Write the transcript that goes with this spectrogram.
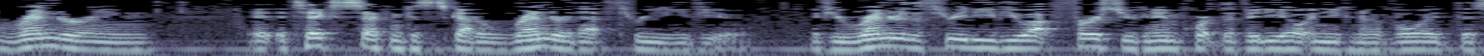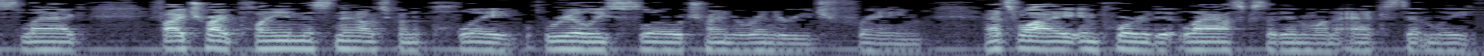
rendering. It, it takes a second because it's got to render that 3D view. If you render the 3D view up first, you can import the video and you can avoid this lag. If I try playing this now, it's going to play really slow trying to render each frame. That's why I imported it last because I didn't want to accidentally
